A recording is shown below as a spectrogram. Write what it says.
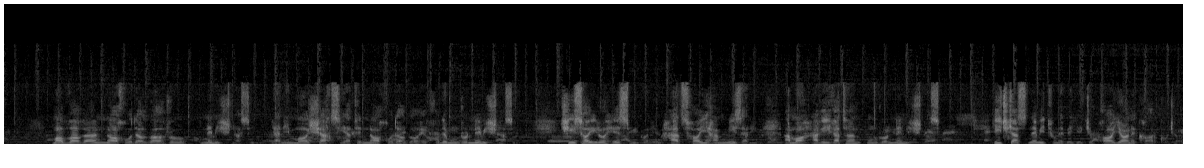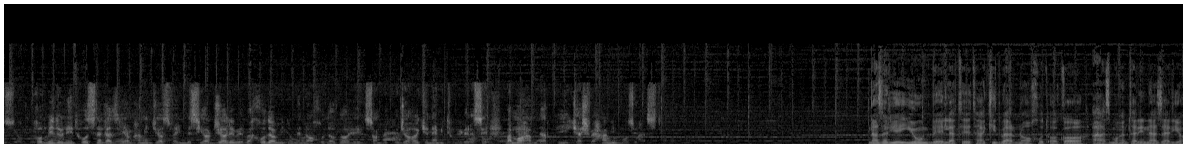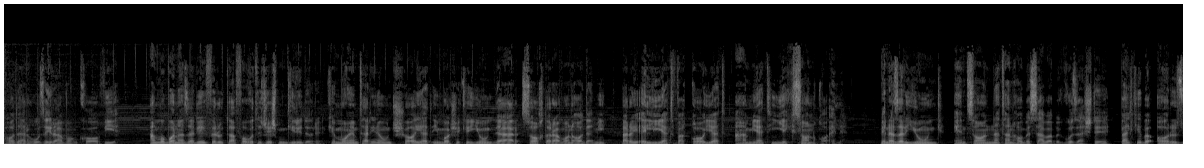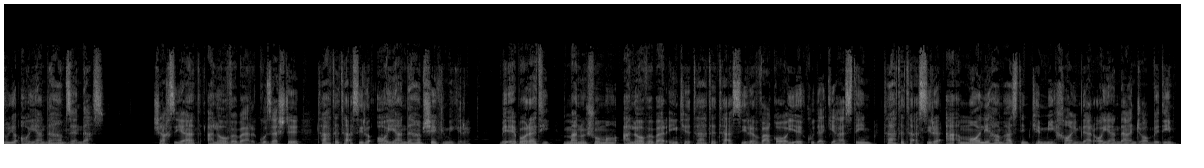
ما واقعا ناخداگاه رو نمی‌شناسیم. یعنی ما شخصیت ناخداگاه خودمون رو نمی‌شناسیم. چیزهایی رو حس می‌کنیم حدسهایی هم می‌زنیم اما حقیقتا اون رو نمی‌شناسیم. هیچ کس نمی‌تونه بگه که پایان کار کجاست. خب می‌دونید حسن قضیه هم همینجاست و این بسیار جالبه و خدا می‌دونه ناخداگاه انسان به کجاها که نمی‌تونه برسه و ما هم در پی کشف همین موضوع هستیم. نظریه یونگ به علت تاکید بر ناخودآگاه از مهمترین نظریه ها در حوزه روانکاویه. اما با نظریه فروید تفاوت چشمگیری داره که مهمترین اون شاید این باشه که یونگ در ساخت روان آدمی برای علیت و قایت اهمیتی یکسان قائله. به نظر یونگ انسان نه تنها به سبب گذشته بلکه به آرزوی آینده هم زنده است. شخصیت علاوه بر گذشته تحت تأثیر آینده هم شکل می‌گیره. به عبارتی من و شما علاوه بر اینکه تحت تأثیر وقایع کودکی هستیم تحت تأثیر اعمالی هم هستیم که می‌خواهیم در آینده انجام بدیم.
